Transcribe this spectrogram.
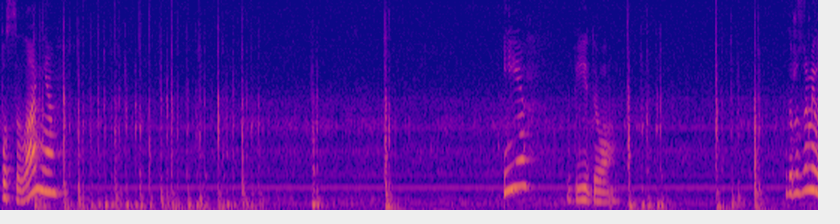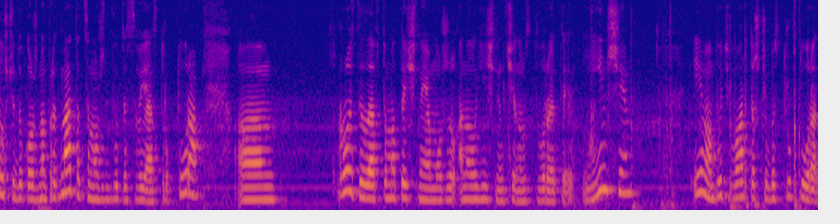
посилання. І відео. Зрозуміло, що до кожного предмета це може бути своя структура. Розділи автоматично я можу аналогічним чином створити і інші. І, мабуть, варто, щоб структура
